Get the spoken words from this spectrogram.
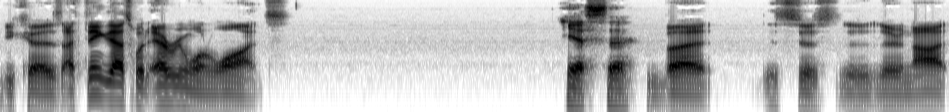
because I think that's what everyone wants. Yes, sir. But it's just they're not,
